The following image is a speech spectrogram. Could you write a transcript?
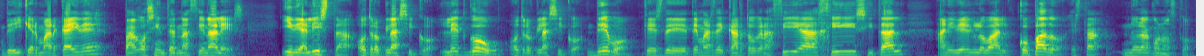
de Iker Marcaide, pagos internacionales. Idealista, otro clásico. Let Go, otro clásico. Devo, que es de temas de cartografía, GIS y tal, a nivel global. Copado, esta no la conozco.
